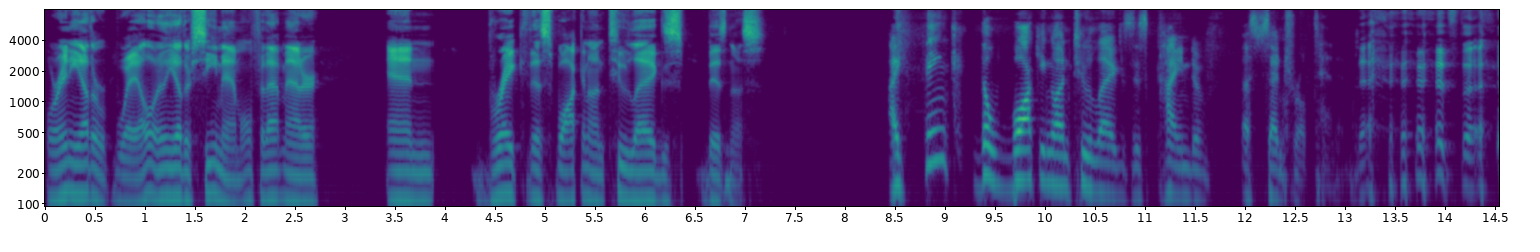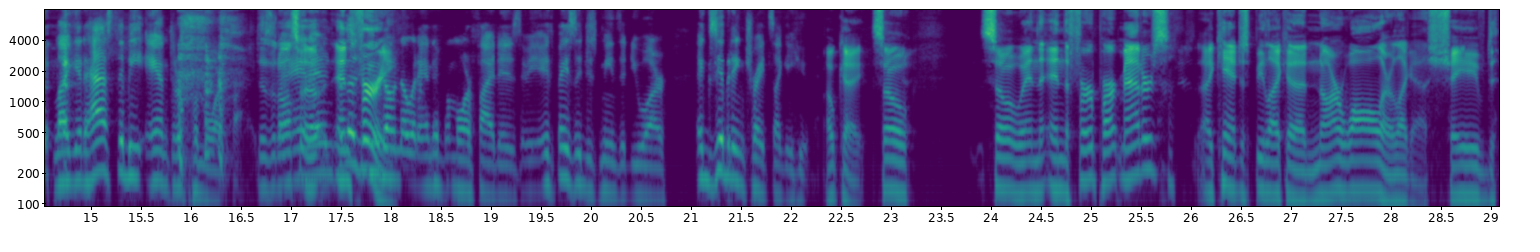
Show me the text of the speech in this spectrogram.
or any other whale, any other sea mammal for that matter, and break this walking on two legs business? I think the walking on two legs is kind of a central tenet. it's the like it has to be anthropomorphized. Does it also and, and, and furry? don't know what anthropomorphized is. It basically just means that you are exhibiting traits like a human. Okay, so so in the in the fur part matters. I can't just be like a narwhal or like a shaved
